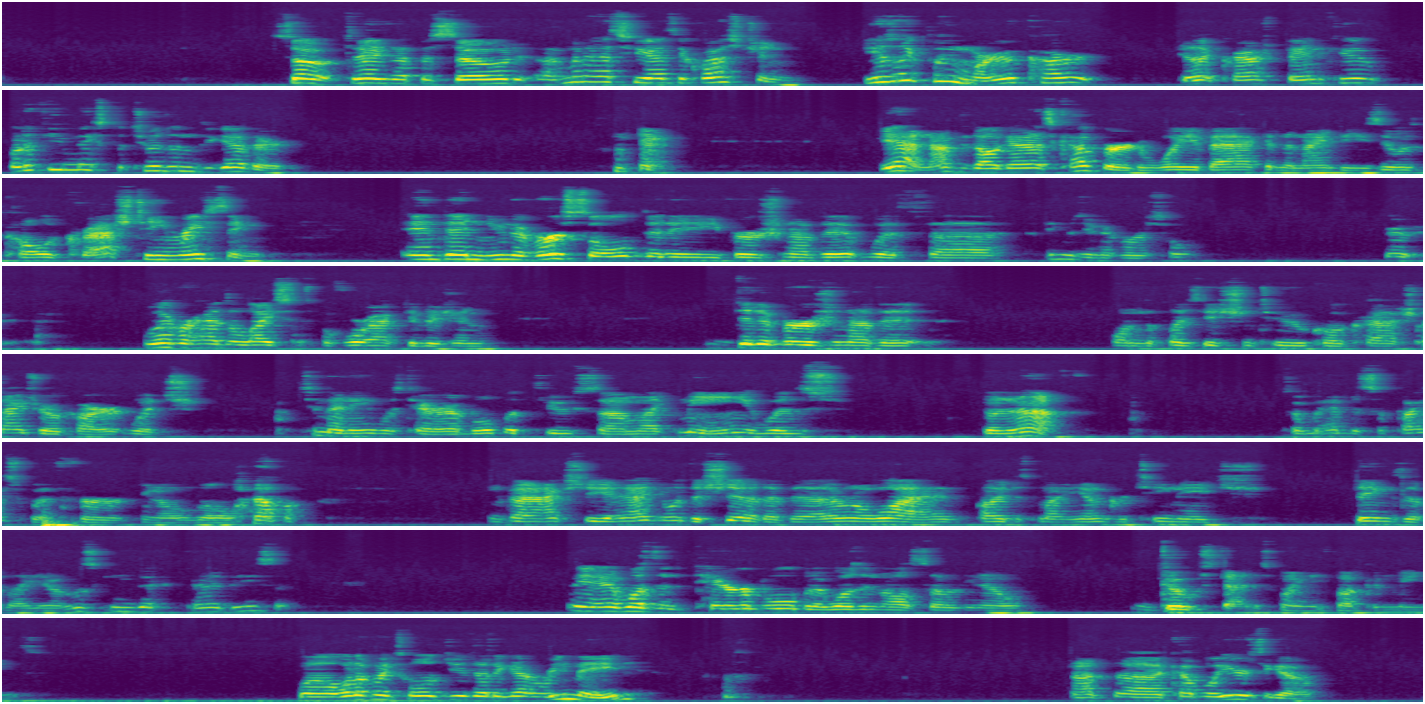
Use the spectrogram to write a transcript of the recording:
So today's episode, I'm going to ask you guys a question. Do you guys like playing Mario Kart? Do you like Crash Bandicoot? What if you mix the two of them together? yeah, Naughty Dog had us covered way back in the 90s. It was called Crash Team Racing. And then Universal did a version of it with, uh, I think it was Universal. Whoever had the license before Activision did a version of it on the PlayStation 2 called Crash Nitro Kart, which to many was terrible, but to some like me, it was good enough. So we had to suffice with for, you know, a little while. In fact, actually, I enjoyed the shit out of it. I don't know why. Probably just my younger teenage things of like, you know, this game's kind of decent. Yeah, it wasn't terrible, but it wasn't also, you know, ghost status by any fucking means. Well, what if I told you that it got remade? Not uh, a couple years ago.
